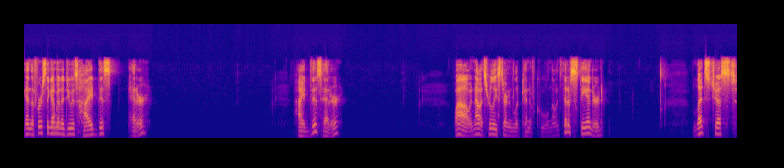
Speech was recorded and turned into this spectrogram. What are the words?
And the first thing I'm going to do is hide this header. Hide this header. Wow, and now it's really starting to look kind of cool. Now instead of standard, let's just,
